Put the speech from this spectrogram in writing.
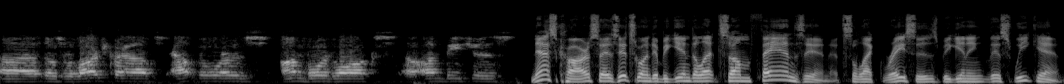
Uh, those were large crowds, outdoors, on boardwalks, uh, on beaches. NASCAR says it's going to begin to let some fans in at select races beginning this weekend.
